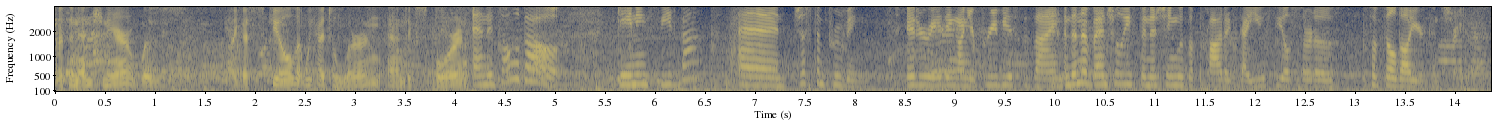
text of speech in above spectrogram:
as an engineer was like a skill that we had to learn and explore. And it's all about gaining feedback and just improving iterating on your previous design, and then eventually finishing with a product that you feel sort of fulfilled all your constraints.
